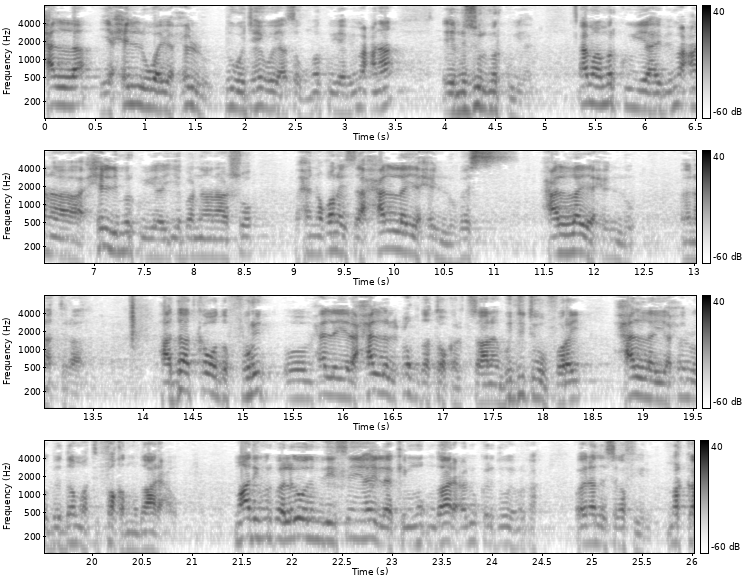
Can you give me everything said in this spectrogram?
xalla yaxilu waa yaxullu duu wajhayn weeye asagu markuu yahay bimacnaa nuzuul markuu yahay ama markuu yahay bimacnaa xilli markuu yahay iyo banaanaasho waxay noqonaysaa xalla yaxilu bas xalla yaxilu inaad tiraahdo haddaad ka wado furid oo maxaa la yihaha xalla alcuqdat oo kale tusaalaan gudintii uu furay xalla yaxulu bidamati faqad mudaarica maadig marka waa laga wada midaysan yahay laakiin mudaarica lagu kala duway marka waa in aad la isaga fiiriyo marka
